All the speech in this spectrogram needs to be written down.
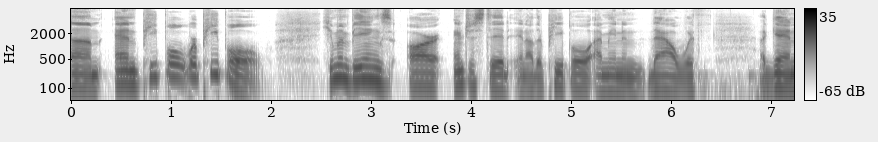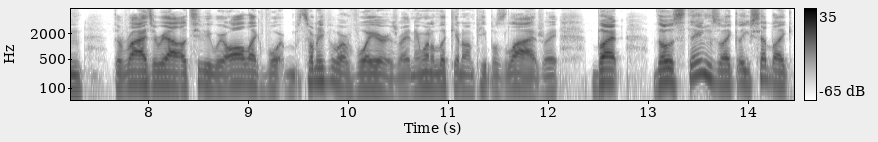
Um, and people we're people. Human beings are interested in other people. I mean, and now with again the rise of reality TV, we're all like vo- so many people are voyeurs, right? And they want to look in on people's lives, right? But those things, like, like you said, like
